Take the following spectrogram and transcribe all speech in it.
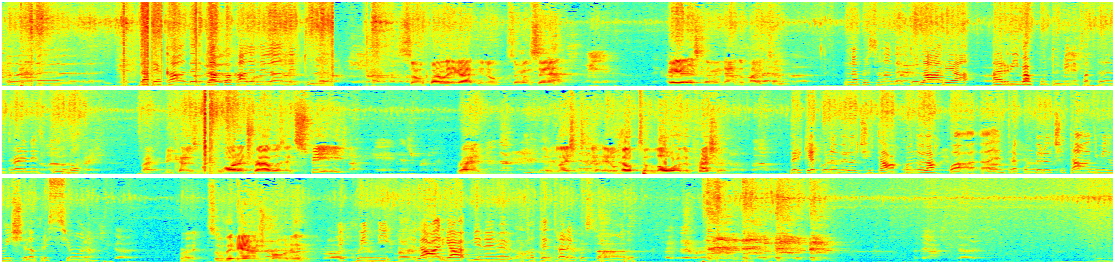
eh, l'aria cade, l'acqua cade nella- nel tubo. So finally, he got, you know, someone said air is coming down the pipe too. Una persona ha detto l'aria arriva appunto e viene fatta entrare nel tubo Right, because when water travels at speed, right, in relation to the, it'll help to lower the pressure. perché con la velocità, quando l'acqua eh, entra con velocità diminuisce la pressione Right, so the air is drawn in. e quindi eh, l'aria viene fatta entrare in questo modo.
